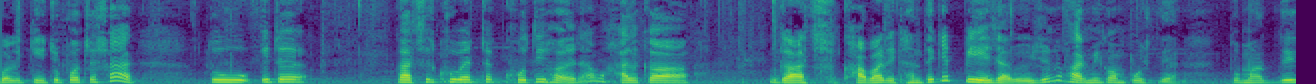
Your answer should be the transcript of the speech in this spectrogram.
বলে কেঁচো পচা সার। তো এটা গাছের খুব একটা ক্ষতি হয় না। হালকা গাছ খাবার এখান থেকে পেয়ে যাবে, ওই জন্য ভার্মি কম্পোস্ট দেওয়া তোমাদের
